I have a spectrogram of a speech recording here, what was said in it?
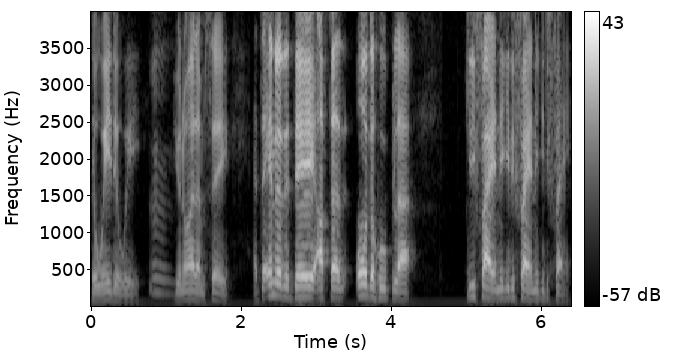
the way they were you know what i'm saying? At the end of the day after all the hoopla get fine get fine get fine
